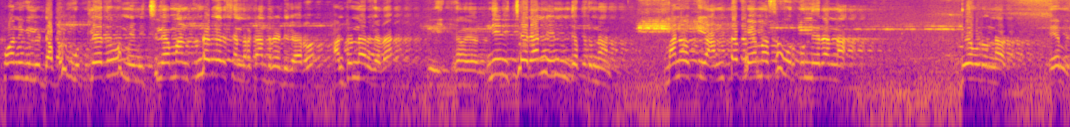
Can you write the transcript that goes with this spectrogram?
పోనీ వీళ్ళు డబ్బులు ముట్టలేదు మేము ఇచ్చలేము అంటున్నారు కదా చంద్రకాంత్ రెడ్డి గారు. అంటున్నారు కదా. నేను ఇచ్చారని నేను చెప్తున్నాను. మనకి అంత ఫేమస్ ఊరుకుందిరన్న దేవుడు ఉన్నాడు. ఏమి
